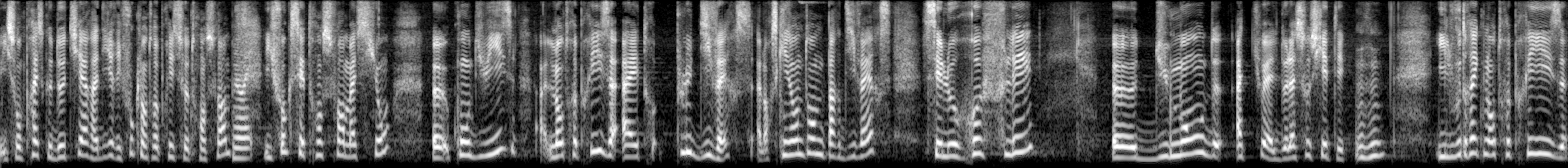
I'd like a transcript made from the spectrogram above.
ils, sont, presque deux tiers à dire il faut que l'entreprise se transforme, il faut que ces transformations conduisent l'entreprise à être plus diverse. Alors, ce qu'ils entendent par diverse, c'est le reflet euh, du monde actuel, de la société. Mhm. Il voudrait que l'entreprise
